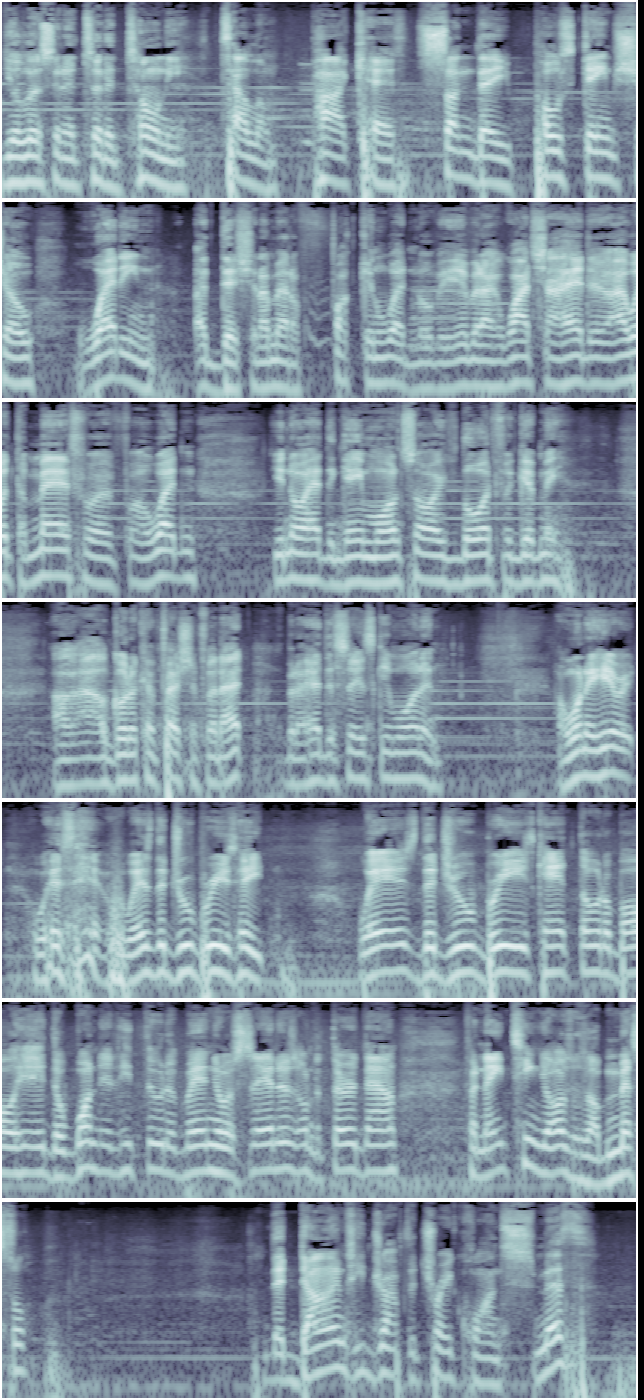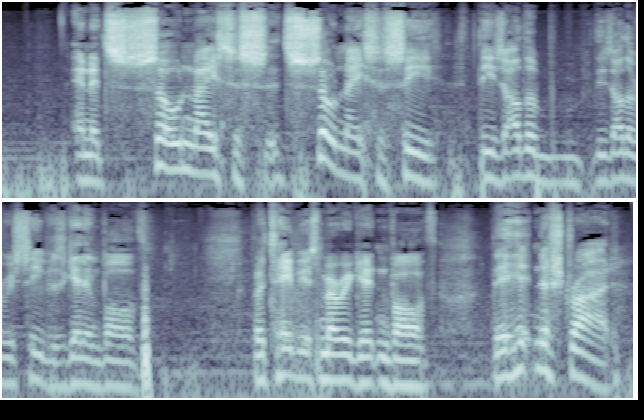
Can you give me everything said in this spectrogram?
You're listening to the Tony Tell 'em podcast Sunday post game show wedding edition. I'm at a fucking wedding over here, but I watched. I had to, I went to mass for for a wedding. You know, I had the game on. Sorry, Lord, forgive me. I'll, I'll go to confession for that. But I had the Saints game on, and I want to hear it. Where's Where's the Drew Brees hate? Where's the Drew Brees? Can't throw the ball here. The one that he threw to Emmanuel Sanders on the third down for 19 yards was a missile. The dimes he dropped to Tre'Quan Smith, and it's so nice. To, it's so nice to see these other these other receivers get involved. Latavius Murray get involved. They're hitting the stride.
